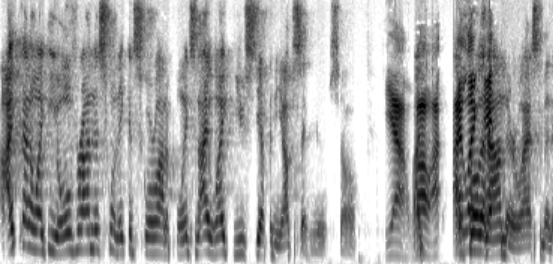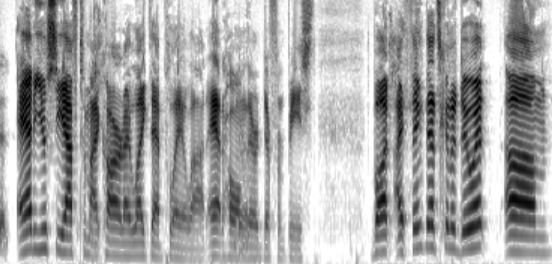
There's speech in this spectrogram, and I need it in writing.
I kind of like the over on this one. They could score a lot of points, and I like UCF in the upset here. So yeah, wow, I, I, I like that add, on there last minute. Add UCF to my card. I like that play a lot. At home, yeah. they're a different beast. But I think that's gonna do it. Um,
